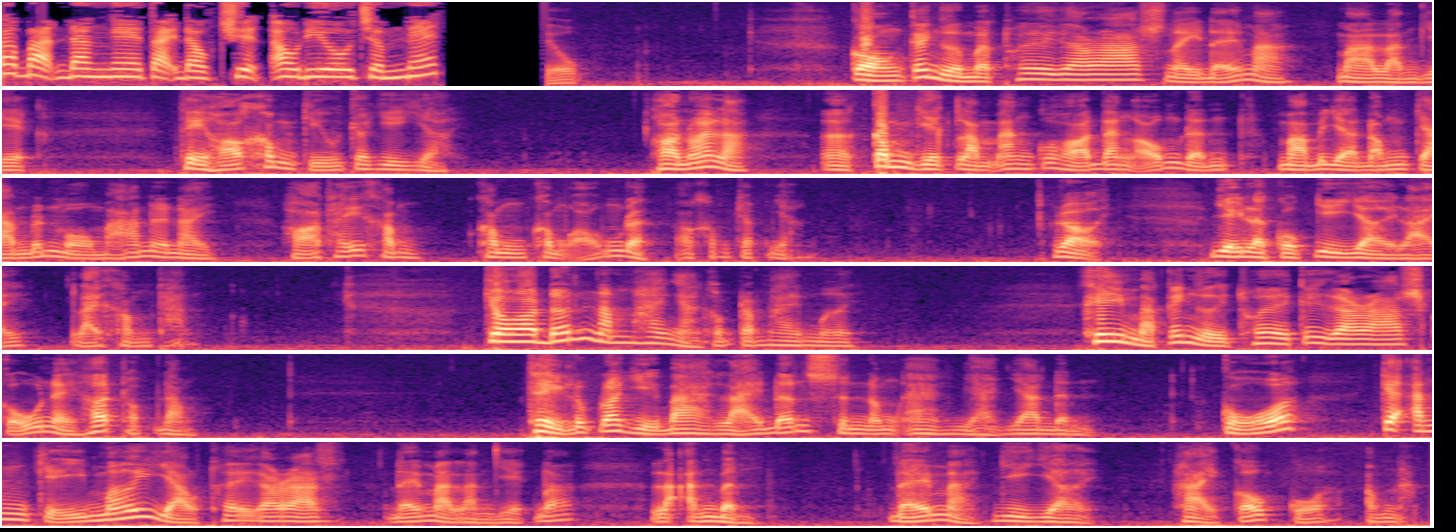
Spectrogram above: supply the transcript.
Các bạn đang nghe tại đọc truyện audio.net. Còn cái người mà thuê garage này để mà mà làm việc thì họ không chịu cho di dời. Họ nói là à, công việc làm ăn của họ đang ổn định mà bây giờ động chạm đến mồ mã nơi này họ thấy không không không ổn rồi, họ không chấp nhận. Rồi, vậy là cuộc di dời lại lại không thành. Cho đến năm 2020 khi mà cái người thuê cái garage cũ này hết hợp đồng thì lúc đó dì ba lại đến xin ông An và gia đình của cái anh chị mới vào thuê garage để mà làm việc đó là anh Bình để mà di dời hài cốt của ông Năm.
